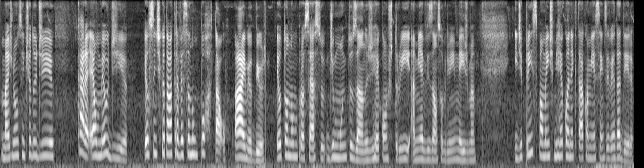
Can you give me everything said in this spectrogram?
mas num sentido de, cara, é o meu dia. Eu senti que eu tava atravessando um portal. Ai, meu Deus. Eu tô num processo de muitos anos de reconstruir a minha visão sobre mim mesma e de principalmente me reconectar com a minha essência verdadeira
